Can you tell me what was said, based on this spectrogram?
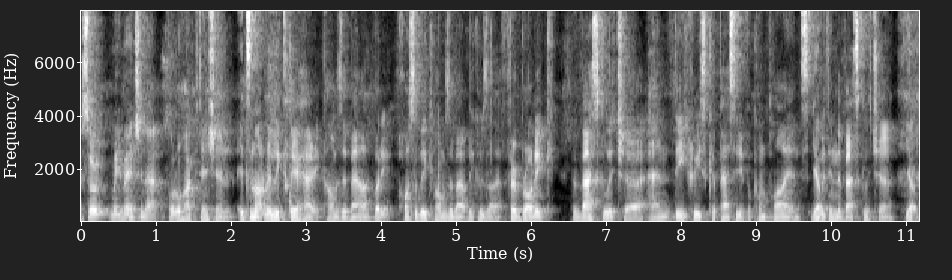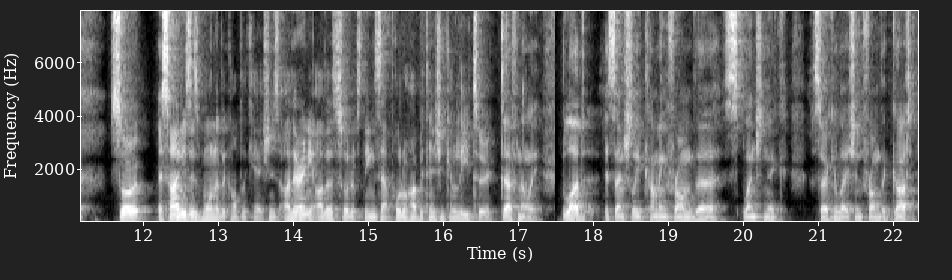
So when you mentioned that portal hypertension, it's not really clear how it comes about, but it possibly comes about because of that fibrotic vasculature and decreased capacity for compliance Yep. within the vasculature. Yep. So ascites is one of the complications. Are there any other sort of things that portal hypertension can lead to? Definitely. Blood essentially coming from the splanchnic circulation from the gut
